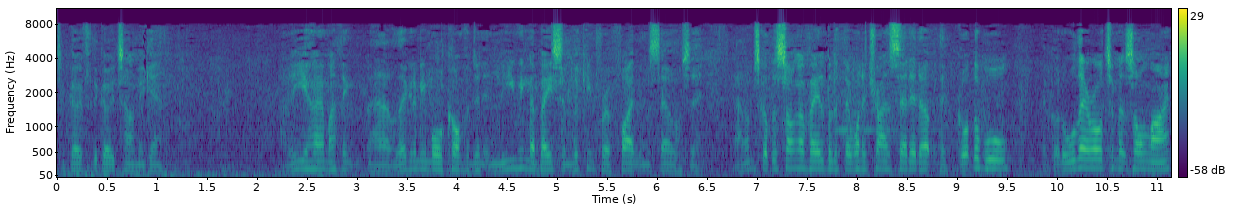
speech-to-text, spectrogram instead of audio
to go for the go time again. At Ehome, I think uh, they're going to be more confident in leaving the base and looking for a fight themselves. Uh, Adam's got the song available if they want to try and set it up. They've got the wall. They've got all their ultimates online.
